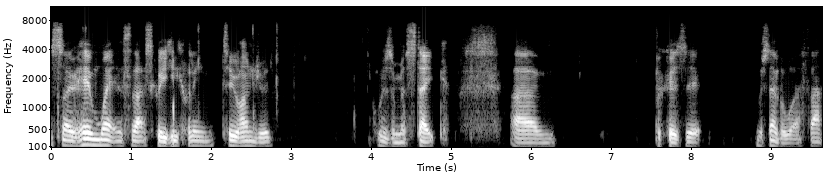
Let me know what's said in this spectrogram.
so him waiting for that squeaky clean 200 was a mistake um, because it was never worth that,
